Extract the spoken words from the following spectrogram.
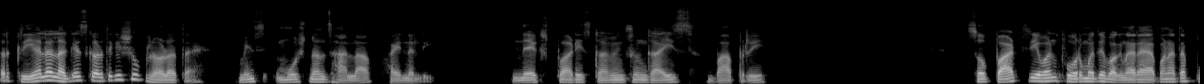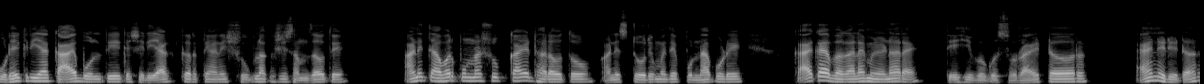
तर क्रियाला लगेच कळतं की शुभ रडत आहे. मीन्स इमोशनल झाला finally. Next part is coming soon guys. बाप रे! सो पार्ट थ्री वन फोरमध्ये बघणार आहे आपण. आता पुढे क्रिया काय बोलते कशी रिॲक्ट करते आणि शुभला कशी समजावते. आणि त्यावर पुन्हा शुभ काय ठरवतो? आणि स्टोरीमध्ये पुन्हा पुढे काय काय बघायला मिळणार आहे? तेही बघू सो रायटर अँड एडिटर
